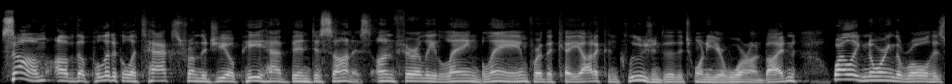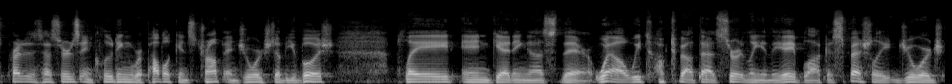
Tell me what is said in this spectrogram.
Some of the political attacks from the GOP have been dishonest, unfairly laying blame for the chaotic conclusion to the 20 year war on Biden, while ignoring the role his predecessors, including Republicans Trump and George W. Bush, played in getting us there? Well, we talked about that certainly in the A block, especially George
